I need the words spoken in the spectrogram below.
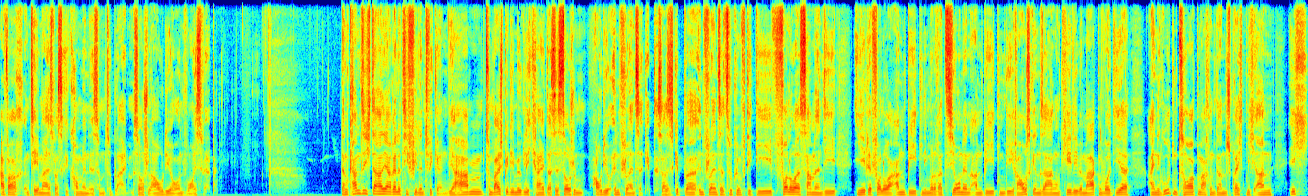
einfach ein Thema ist, was gekommen ist, um zu bleiben. Social Audio und Voice Web. Dann kann sich da ja relativ viel entwickeln. Wir haben zum Beispiel die Möglichkeit, dass es Social Audio Influencer gibt. Das heißt, es gibt äh, Influencer zukünftig, die Follower sammeln, die ihre Follower anbieten, die Moderationen anbieten, die rausgehen und sagen, okay, liebe Marken, wollt ihr einen guten Talk machen, dann sprecht mich an. Ich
